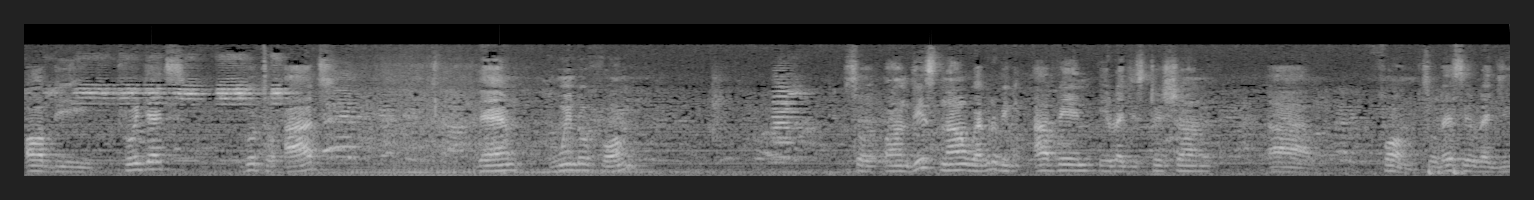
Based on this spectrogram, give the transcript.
of the project, go to add, then window form. So on this now, we're going to be having a registration uh, form. So let's say regi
